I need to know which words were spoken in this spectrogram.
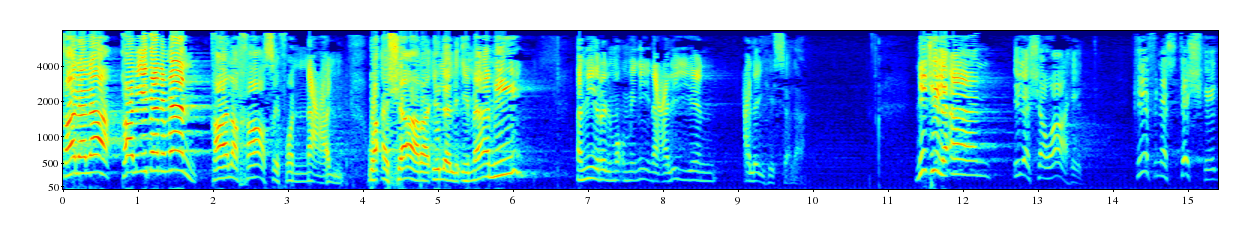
قال لا. قال اذا من؟ قال خاصف النعل. وأشار إلى الإمام أمير المؤمنين علي عليه السلام. نجي الآن إلى شواهد. كيف نستشهد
